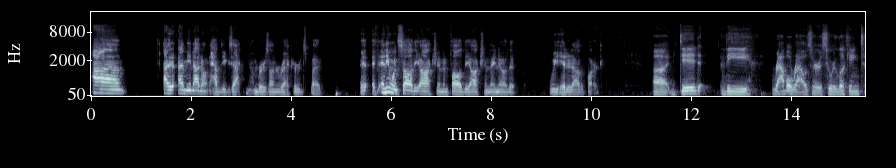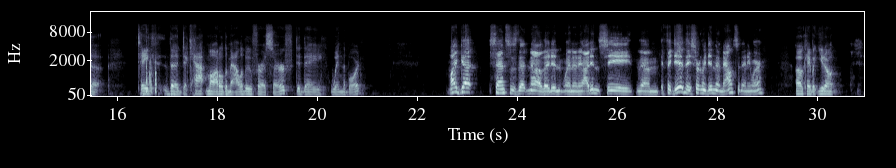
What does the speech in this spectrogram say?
Um, I, I mean, I don't have the exact numbers on records, but if anyone saw the auction and followed the auction, they know that we hit it out of the park. Uh, did the rabble rousers who are looking to take the Decap model to Malibu for a surf, did they win the board? My gut sense is that no, they didn't win any. I didn't see them. If they did, they certainly didn't announce it anywhere. Okay, but you don't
